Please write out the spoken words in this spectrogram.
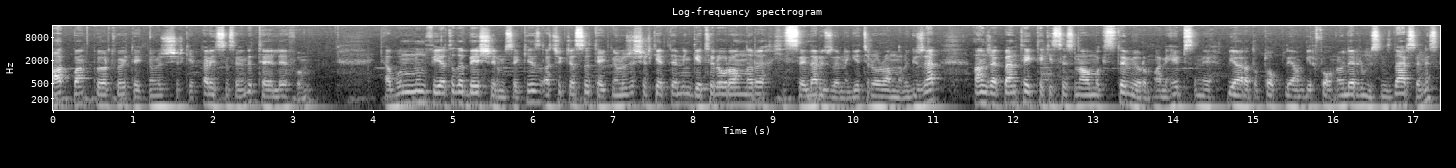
Akbank Portföy Teknoloji Şirketler hisse senedi TL fonu. Ya bunun fiyatı da 5.28. Açıkçası teknoloji şirketlerinin getiri oranları hisseler üzerine getiri oranları güzel. Ancak ben tek tek hissesini almak istemiyorum. Hani hepsini bir arada toplayan bir fon önerir misiniz derseniz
